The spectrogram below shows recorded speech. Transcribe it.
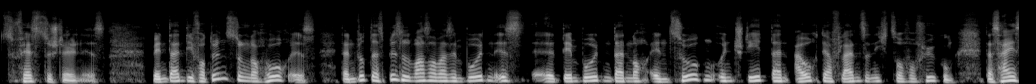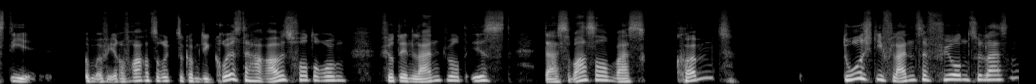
festzustellen ist. Wenn dann die Verdunstung noch hoch ist, dann wird das bisschen Wasser, was im Boden ist, äh, dem Boden dann noch entzogen und steht dann auch der Pflanze nicht zur Verfügung. Das heißt, die, um auf Ihre Frage zurückzukommen, die größte Herausforderung für den Landwirt ist, das Wasser, was kommt, durch die Pflanze führen zu lassen,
